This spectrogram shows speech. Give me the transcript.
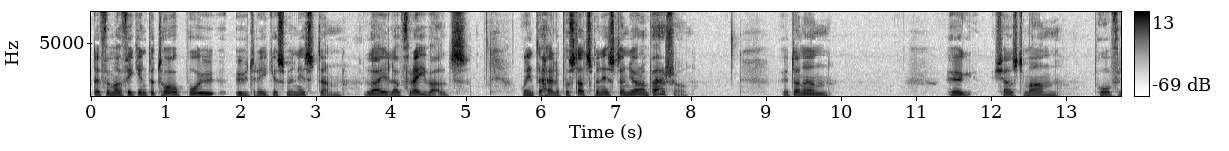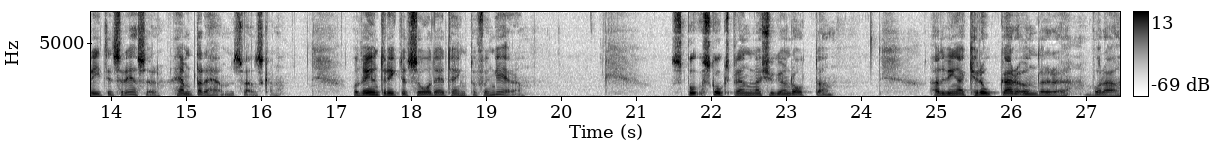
Därför man fick inte tag på utrikesministern Laila Freivalds. Och inte heller på statsministern Göran Persson. Utan en hög tjänsteman på fritidsresor hämtade hem svenskarna. Och det är ju inte riktigt så det är tänkt att fungera. Skogsbränderna 2008. hade vi inga krokar under eh, våra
